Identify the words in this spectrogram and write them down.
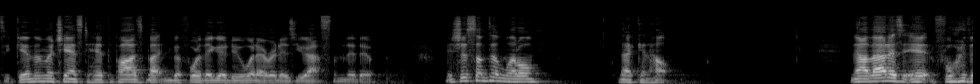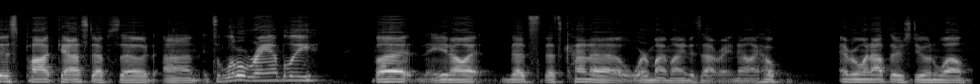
to give them a chance to hit the pause button before they go do whatever it is you ask them to do. It's just something little that can help. Now that is it for this podcast episode. Um, it's a little rambly, but you know? That's that's kind of where my mind is at right now. I hope everyone out there is doing well.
